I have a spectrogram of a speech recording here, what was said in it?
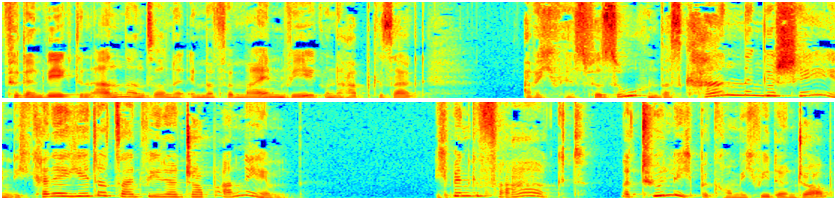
für den Weg den anderen, sondern immer für meinen Weg und habe gesagt, aber ich will es versuchen. Was kann denn geschehen? Ich kann ja jederzeit wieder einen Job annehmen. Ich bin gefragt. Natürlich bekomme ich wieder einen Job.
